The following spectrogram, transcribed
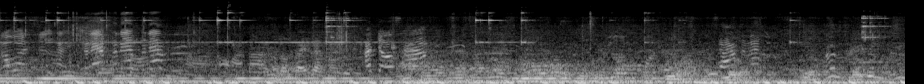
เอาวันซื้ออันกระแนบกระแนบกระแนบข้าจอสามสามใช่ไหม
